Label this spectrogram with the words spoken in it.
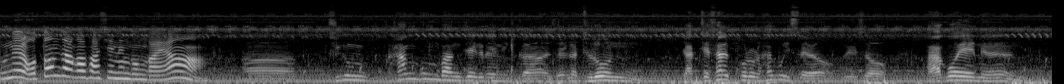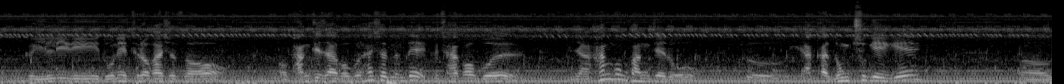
오늘 어떤 작업 하시는 건가요? 아, 지금 항공 방제 그러니까 저희가 드론 약재 살포를 하고 있어요. 그래서 과거에는 그 일일이 논에 들어가셔서 어, 방제 작업을 하셨는데 그 작업을 그냥 항공 방제로 그 약간 농축액에 어,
